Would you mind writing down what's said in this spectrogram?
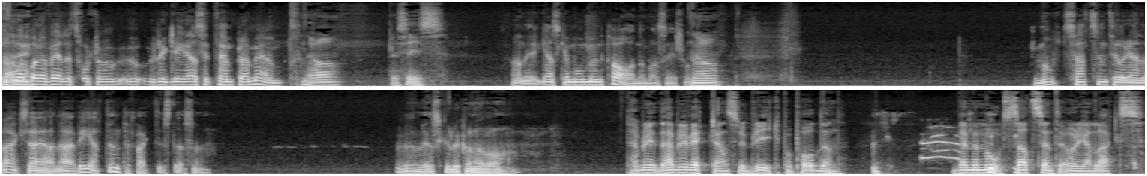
Han har bara väldigt svårt att reglera sitt temperament. Ja, precis. Han är ganska momentan om man säger så. Ja. Motsatsen till Örjan Lax, jag, nej, jag vet inte faktiskt. Alltså. Vem det skulle kunna vara. Det här, blir, det här blir veckans rubrik på podden. Vem är motsatsen till Örjan Lax?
